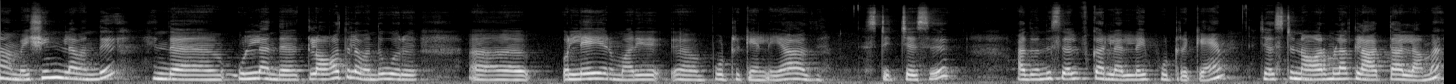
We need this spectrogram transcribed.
நான் மெஷினில் வந்து இந்த உள்ள அந்த கிளாத்தில் வந்து ஒரு லேயர் மாதிரி போட்டிருக்கேன் இல்லையா? அது ஸ்டிச்சஸ்ஸு அது வந்து செல்ஃப் கலர்லேயே போட்டிருக்கேன். ஜஸ்ட்டு நார்மலாக கிளாத்தாக இல்லாமல்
